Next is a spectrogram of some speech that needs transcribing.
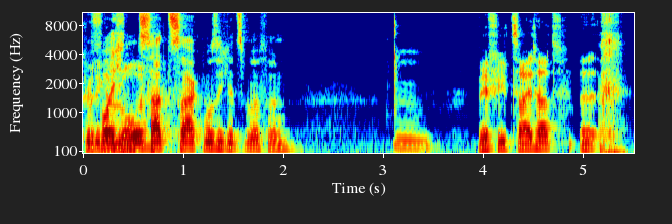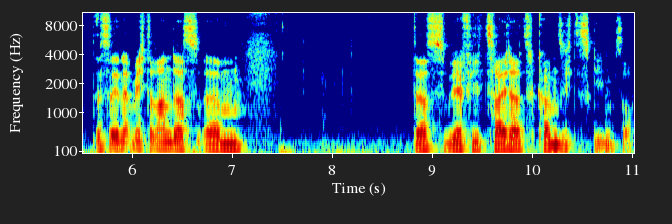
Bevor ich einen Satz sage, muss ich jetzt würfeln. Mhm. Wer viel Zeit hat, äh, das erinnert mich daran, dass, ähm, dass wer viel Zeit hat, kann sich das geben. So.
